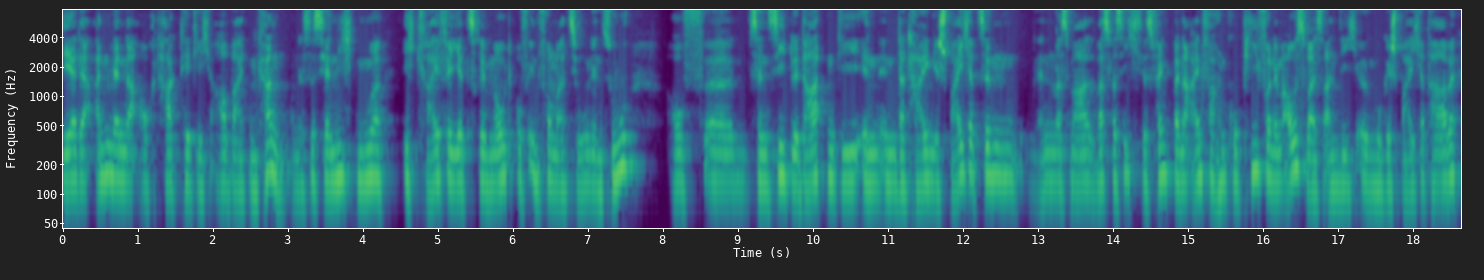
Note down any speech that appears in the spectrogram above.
der der Anwender auch tagtäglich arbeiten kann. Und es ist ja nicht nur ich greife jetzt remote auf Informationen zu, auf äh, sensible Daten, die in, in Dateien gespeichert sind, nennen wir es mal, was weiß ich, das fängt bei einer einfachen Kopie von einem Ausweis an, die ich irgendwo gespeichert habe.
